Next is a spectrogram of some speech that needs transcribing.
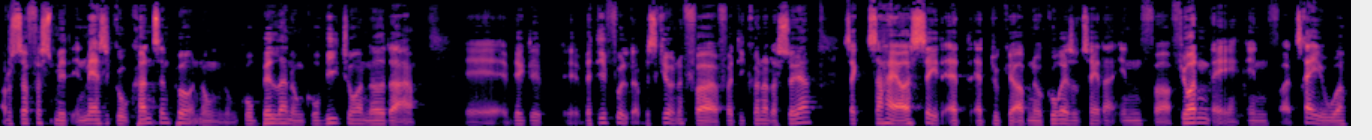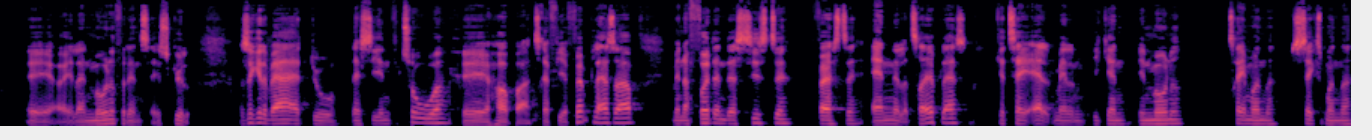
og du så får smidt en masse god content på, nogle, nogle gode billeder, nogle gode videoer, noget der øh, virkelig øh, værdifuldt og beskrivende for, for de kunder, der søger, så, så har jeg også set, at, at du kan opnå gode resultater inden for 14 dage, inden for 3 uger, øh, eller en måned for den sags skyld. Og så kan det være, at du, lad os sige, inden for to uger, øh, hopper 3, 4, 5 pladser op, men at få den der sidste, første, anden eller tredje plads, kan tage alt mellem igen en måned, tre måneder, seks måneder.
